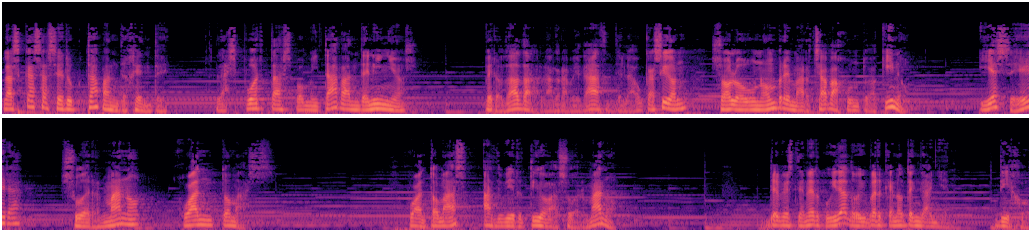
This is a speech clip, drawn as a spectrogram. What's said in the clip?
Las casas eructaban de gente, las puertas vomitaban de niños, pero dada la gravedad de la ocasión, solo un hombre marchaba junto a Quino, y ese era su hermano Juan Tomás. Juan Tomás advirtió a su hermano. Debes tener cuidado y ver que no te engañen, dijo.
